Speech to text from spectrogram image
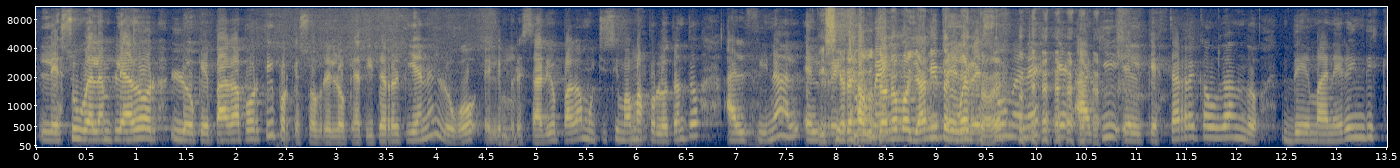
le sube al empleador lo que paga por ti, porque sobre lo que a ti te retienen, luego el mm. empresario paga muchísimo más. Mm. Por lo tanto, al final, el y si eres autónomo ya ni te el cuento. El ¿eh? resumen es que aquí el que está recaudando de manera indiscriminada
